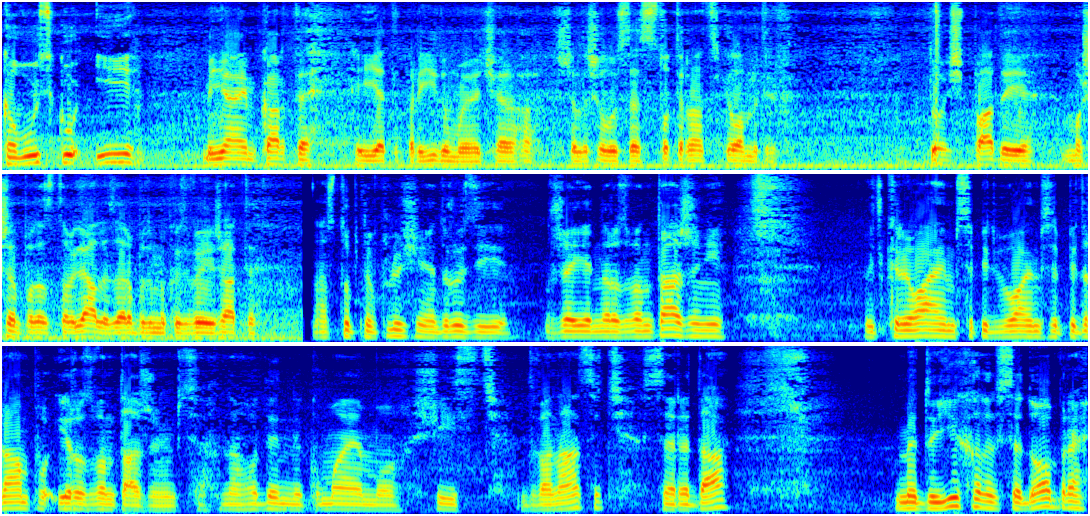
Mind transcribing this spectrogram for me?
кавуську і міняємо карти. І я тепер їду, моя черга. Ще лишилося 113 кілометрів. Дощ падає, машин позаставляли, зараз будемо якось виїжджати. Наступне включення, друзі, вже є на розвантаженні. Відкриваємося, підбиваємося під рампу і розвантажуємося. На годиннику маємо 6.12, середа. Ми доїхали, все добре.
